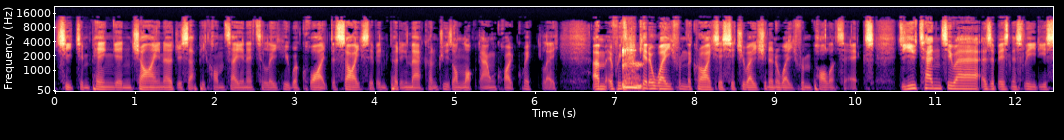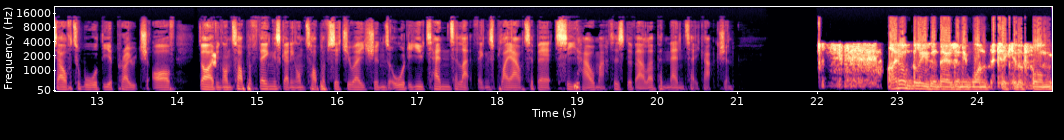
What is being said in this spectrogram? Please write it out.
Xi Jinping in China, Giuseppe Conte in Italy, who were quite decisive in putting their countries on lockdown quite quickly. Um, if we take hmm. it away from the crisis situation and away from politics, do you tend to err as a business leader yourself toward the approach of diving on top of things, getting on top of situations, or do you tend to let things play out a bit, see how matters develop, and then take action? I don't believe that there's any one particular form,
